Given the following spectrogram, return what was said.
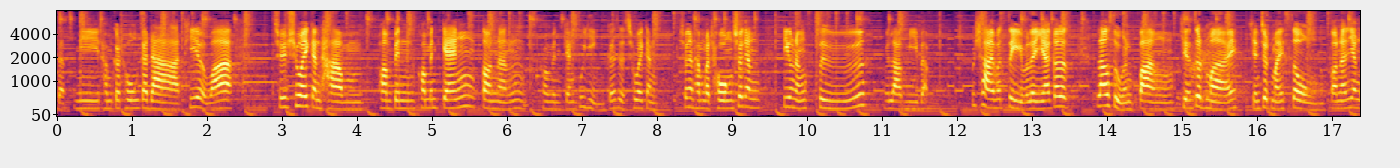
แบบมีทำกระทงกระดาษที่แบบว่า ช่วยช่วยกันทำความเป็นความเป็นแก๊งตอนนั้น ความเป็นแก๊งผู้หญิงก็จะช่วยกันช่วยกันทำกระทง ช่วยกันติวหนังสือ เวลามีแบบผู้ชายมาจีบอะไรเงี้ยก็เล่าสู่กันฟัง เขียนจดหมาย เขียนจดหมายส่ง ตอนนั้นยัง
